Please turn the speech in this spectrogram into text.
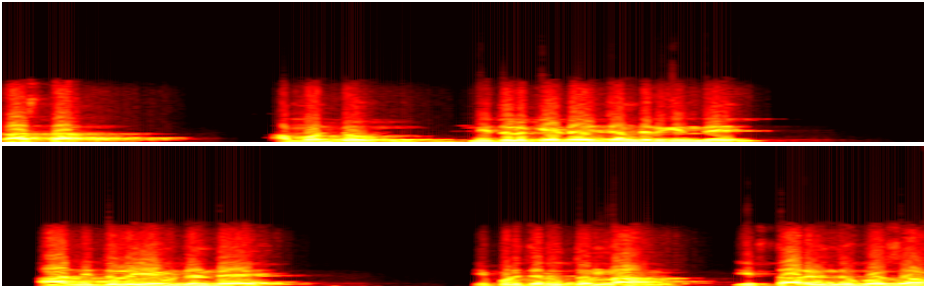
కాస్త అమౌంట్ నిధులు కేటాయించడం జరిగింది. ఆ నిధులు ఏమిటంటే ఇప్పుడు జరుగుతున్న ఇఫ్తార్ విందు కోసం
